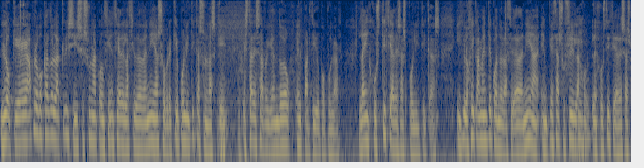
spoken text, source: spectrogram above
Lo que ha provocado la crisis es una conciencia de la ciudadanía sobre qué políticas son las que está desarrollando el Partido Popular, la injusticia de esas políticas. Y, lógicamente, cuando la ciudadanía empieza a sufrir la, la injusticia de esas,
